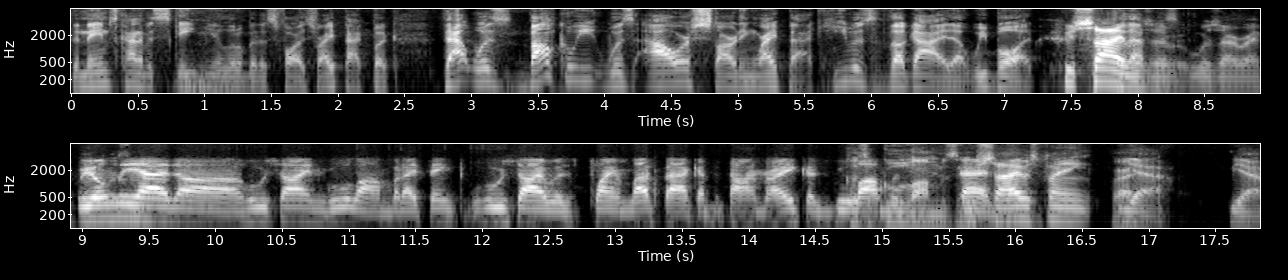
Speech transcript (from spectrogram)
the names kind of escape me a little bit as far as right back, but that was Malcuit was our starting right back. He was the guy that we bought. Hysaj So was, was a, was our right. Back. We only had uh, Hysaj and Ghoulam, but I think Hysaj was playing left back at the time, right? Because Because Ghoulam was. Ghoulam was he? bad. in. Hysaj was playing. Right. Yeah. Yeah.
